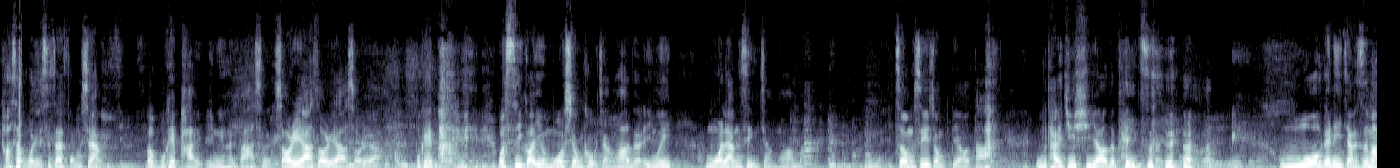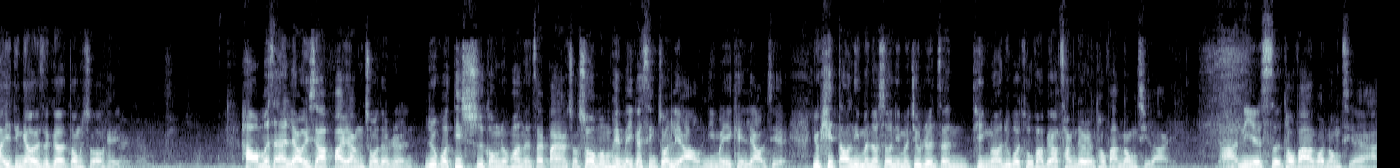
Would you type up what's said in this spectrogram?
好像我也是在风向，呃，不可以拍，因为很大声。Sorry 啊，Sorry 啊，Sorry 啊，不可以拍。我习惯有摸胸口讲话的，因为摸良心讲话嘛。嗯，这种是一种表达，舞台剧需要的配置。我跟你讲是吗？一定要有这个动作，OK。好，我们现在聊一下白羊座的人。如果第十宫的话呢，在白羊座，所以我们会每个星座聊，你们也可以了解。有 hit 到你们的时候，你们就认真听哦。如果头发比较长的人，头发弄起来，啊，你也是头发要给我弄起来啊。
